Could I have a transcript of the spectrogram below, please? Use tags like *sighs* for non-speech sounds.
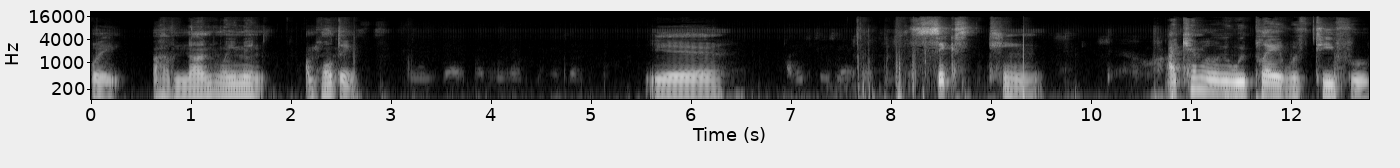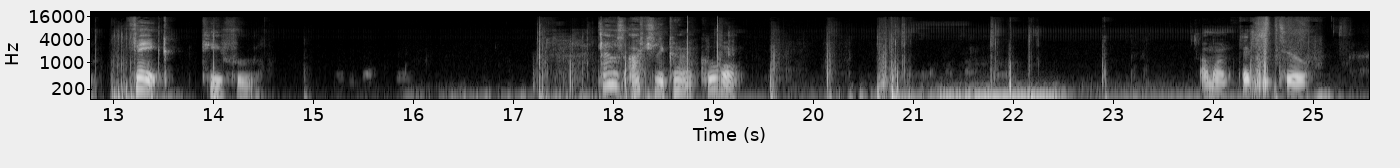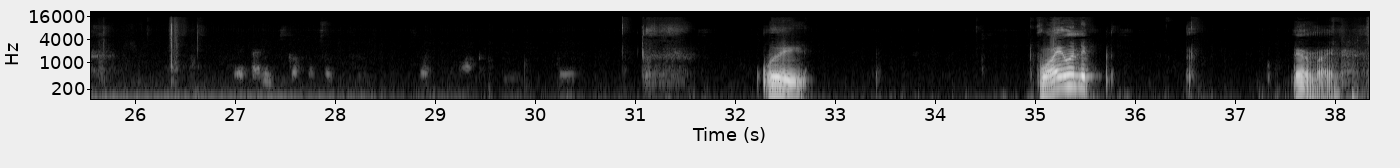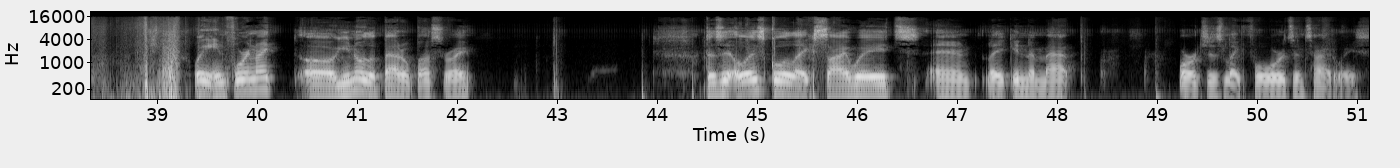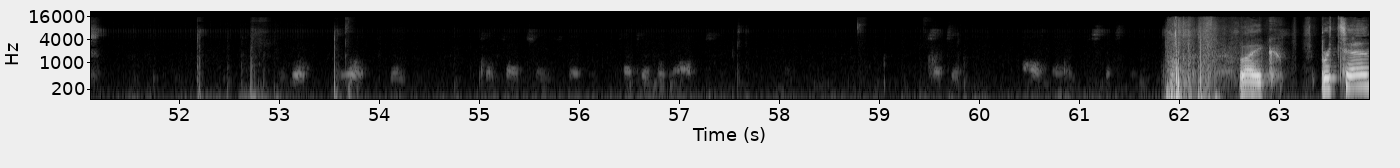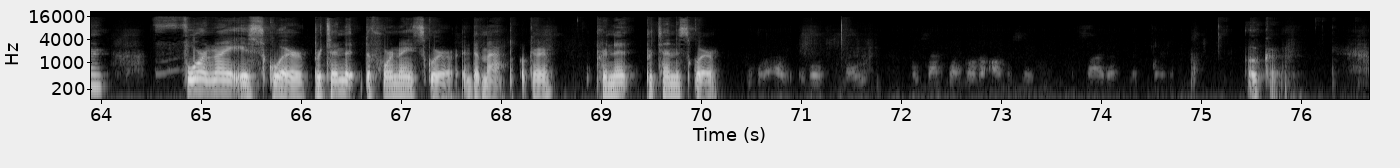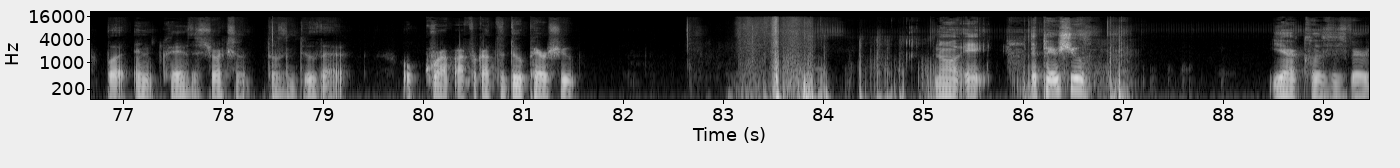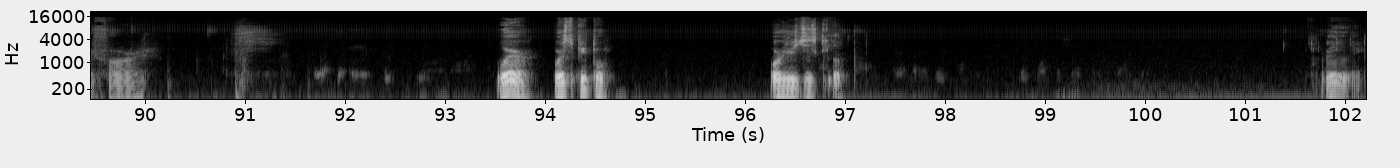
Wait. I have none? What do you mean? I'm holding. Yeah. 16. I can't believe we played with Tfue. Fake Tfue. That was actually kind of cool. I'm on 52. Wait. Why when it... Never mind. Wait, in Fortnite, uh, you know the battle bus, right? Does it always go like sideways and like in the map? Or just like forwards and sideways? Like, pretend Fortnite is square. Pretend that the Fortnite is square in the map, okay? Pretend pretend it's square. Okay. But in creative destruction it doesn't do that. Oh crap, I forgot to do a parachute. No, it the parachute Yeah, cuz it's very far. Where? Where's the people? Or you just look. Really?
